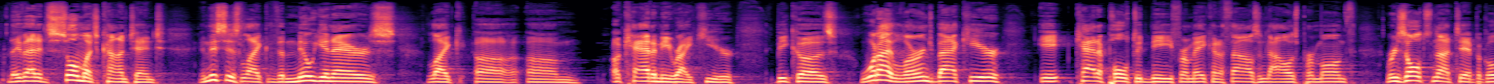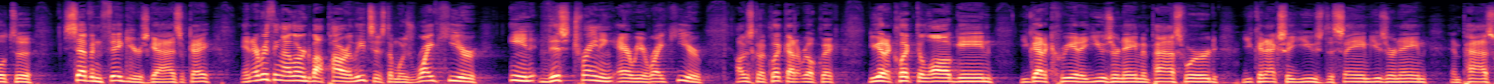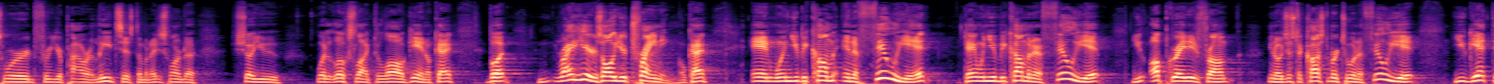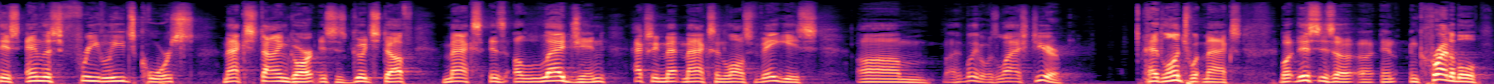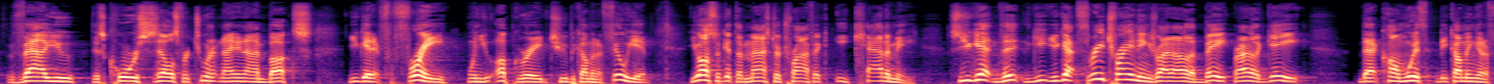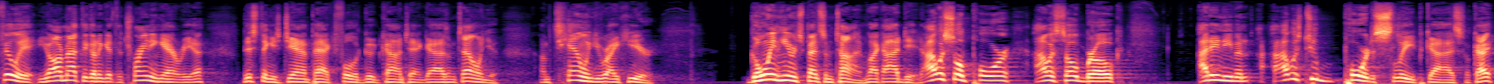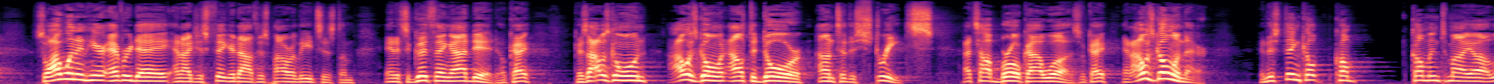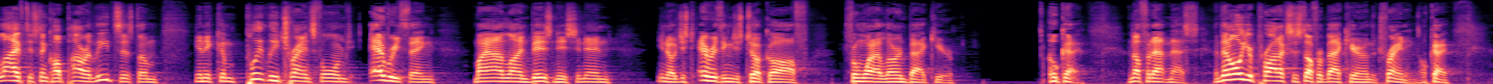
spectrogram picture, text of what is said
they've added so much content, and this is like the millionaires like uh, um, academy right here because what I learned back here it catapulted me from making a thousand dollars per month. Results not typical to seven figures, guys. Okay, and everything I learned about Power Lead System was right here in this training area right here. I'm just going to click on it real quick. You got to click to log in. You got to create a username and password. You can actually use the same username and password for your Power Lead system. And I just wanted to show you what it looks like to log in. Okay. But right here is all your training. Okay. And when you become an affiliate, okay, when you become an affiliate, you upgraded from, you know, just a customer to an affiliate, you get this endless free leads course. Max Steingart, this is good stuff. Max is a legend. Actually met Max in Las Vegas. Um, I believe it was last year. Had lunch with Max. But this is a, a, an incredible value. This course sells for 299 bucks. You get it for free when you upgrade to become an affiliate. You also get the Master Traffic Academy. So you get the, you got three trainings right out of the bait, right out of the gate that come with becoming an affiliate. You're automatically going to get the training area. This thing is jam packed full of good content, guys. I'm telling you. I'm telling you right here. Go in here and spend some time like I did. I was so poor. I was so broke. I didn't even, I was too poor to sleep, guys. Okay. So I went in here every day and I just figured out this power lead system. And it's a good thing I did. Okay. Because I was going, I was going out the door onto the streets. That's how broke I was. Okay. And I was going there. And this thing come, come, come into my uh, life, this thing called power lead system and it completely transformed everything, my online business, and then you know just everything just took off from what I learned back here. Okay, enough of that mess. And then all your products and stuff are back here in the training. Okay,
